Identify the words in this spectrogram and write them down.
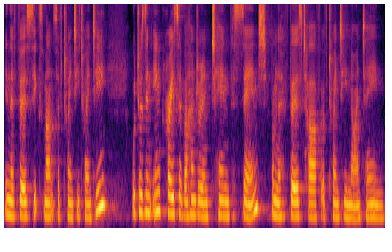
in the first six months of 2020, which was an increase of 110% from the first half of 2019.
